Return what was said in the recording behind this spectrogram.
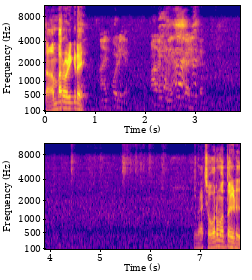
സാമ്പാർ ഒഴിക്കടേ. ആ ചോറ് മൊത്തം ഇട്.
